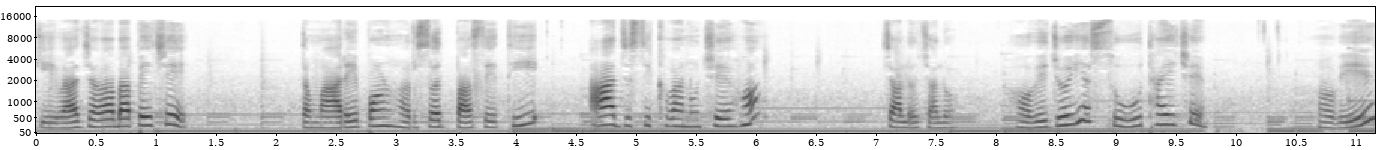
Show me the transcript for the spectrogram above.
કેવા જવાબ આપે છે? તમારે પણ હર્ષદ પાસેથી આ જ શીખવાનું છે, હં? ચાલો ચાલો. હવે જોઈએ શું થાય છે. હવે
